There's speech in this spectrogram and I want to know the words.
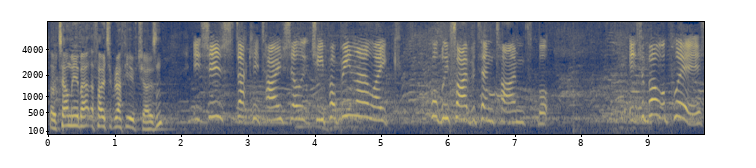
So tell me about the photograph you've chosen. It says stack it high, sell it cheap. I've been there like probably five or ten times, but it's about a place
